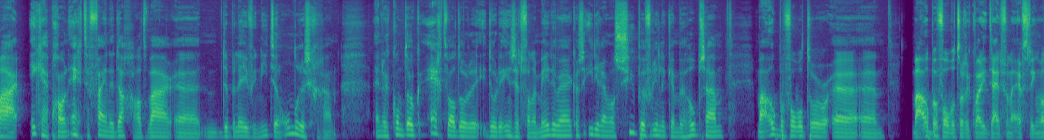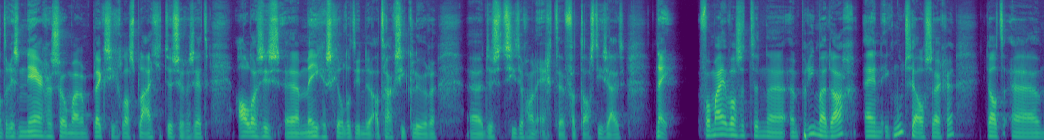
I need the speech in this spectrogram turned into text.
maar ik heb gewoon echt een fijne dag gehad waar eh, de beleving niet ten onder is gegaan. En dat komt ook echt wel door de, door de inzet van de medewerkers. Iedereen was super vriendelijk en behulpzaam. Maar ook bijvoorbeeld door... eh, eh, maar ook bijvoorbeeld door de kwaliteit van de Efteling. Want er is nergens zomaar een plexiglas plaatje tussen gezet. Alles is meegeschilderd in de attractiekleuren. Dus het ziet er gewoon echt fantastisch uit. Nee, voor mij was het een, een prima dag. En ik moet zelfs zeggen dat, ehm,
